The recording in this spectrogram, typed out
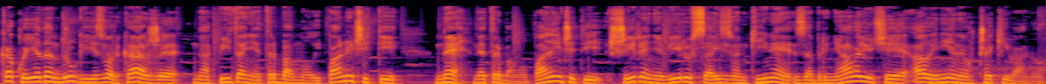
Kako jedan drugi izvor kaže, na pitanje trebamo li paničiti, ne, ne trebamo paničiti, širenje virusa izvan Kine zabrinjavajuće je, ali nije neočekivano.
